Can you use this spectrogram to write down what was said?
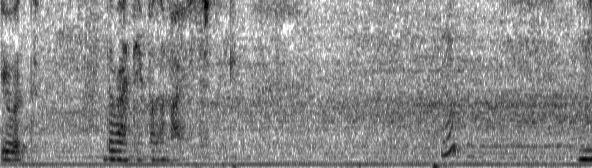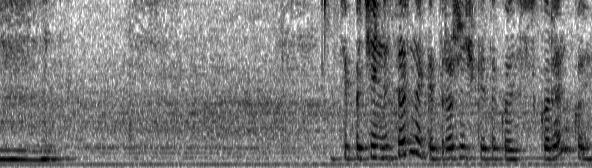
І от, давайте я поламаю сирники. М. Ці печені сирники трошечки такою з коринкою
